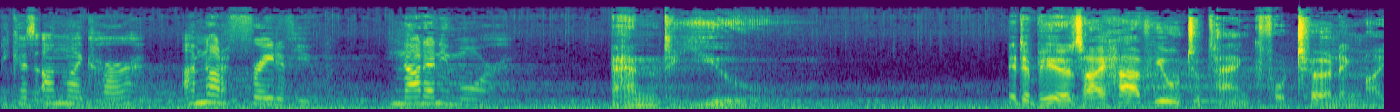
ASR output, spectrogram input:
Because unlike her, I'm not afraid of you. Not anymore. And you. It appears I have you to thank for turning my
